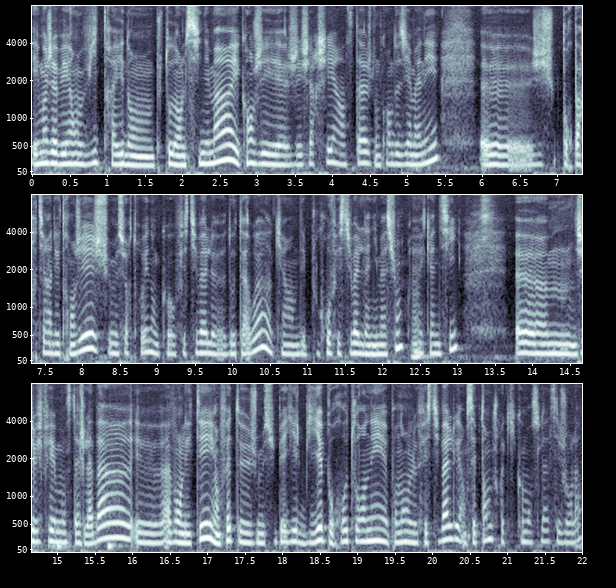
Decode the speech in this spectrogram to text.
Et moi, j'avais envie de travailler dans, plutôt dans le cinéma. Et quand j'ai cherché un stage donc en deuxième année, euh, pour partir à l'étranger, je me suis retrouvée donc, au Festival d'Ottawa, qui est un des plus gros festivals d'animation Mmh. avec Annecy. Euh, j'ai fait mon stage là-bas euh, avant l'été et en fait euh, je me suis payé le billet pour retourner pendant le festival en septembre je crois qu'il commence là ces jours-là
